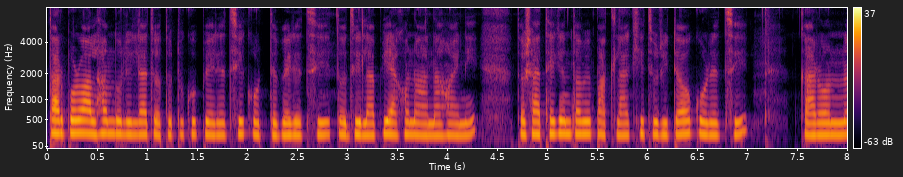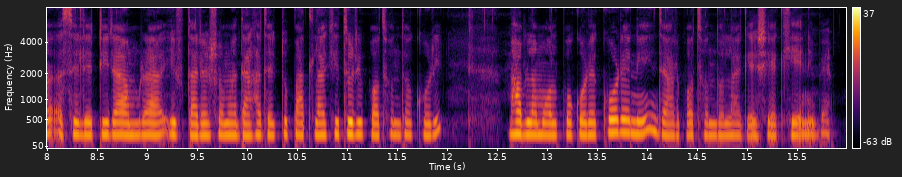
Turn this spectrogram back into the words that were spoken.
তারপরও আলহামদুলিল্লাহ যতটুকু পেরেছি, করতে পেরেছি। তো জিলাপি এখনও আনা হয়নি। তো সাথে কিন্তু আমি পাতলা খিচুড়িটাও করেছি। কারণ সিলেটিরা আমরা ইফতারের সময় দেখা যায় একটু পাতলা খিচুড়ি পছন্দ করি। ভাবলাম অল্প করে করে নিই, যার পছন্দ লাগে সে খেয়ে নিবে।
